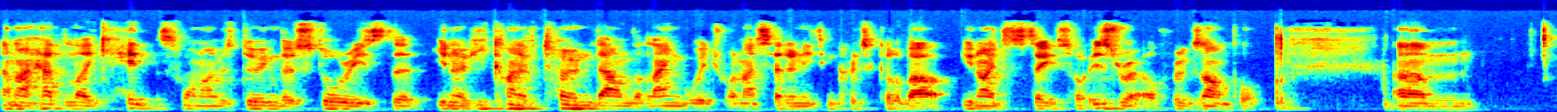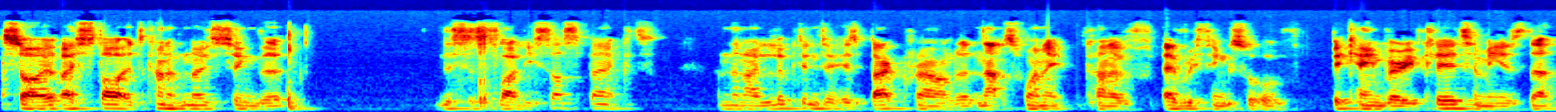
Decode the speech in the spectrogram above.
and I had like hints when I was doing those stories that you know he kind of toned down the language when I said anything critical about United States or Israel, for example. Um, so I, I started kind of noticing that this is slightly suspect, and then I looked into his background, and that's when it kind of everything sort of became very clear to me is that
